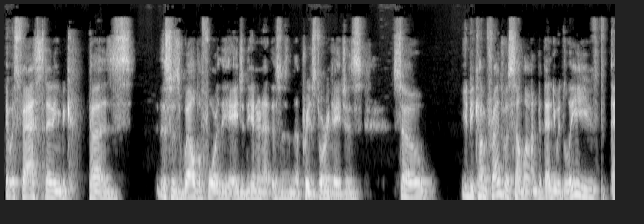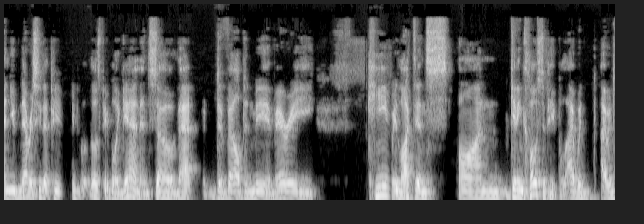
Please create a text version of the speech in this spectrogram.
it was fascinating because this was well before the age of the internet. This was in the prehistoric ages. So you'd become friends with someone, but then you would leave and you'd never see that people, those people again. And so that developed in me a very keen reluctance on getting close to people. I would, I would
